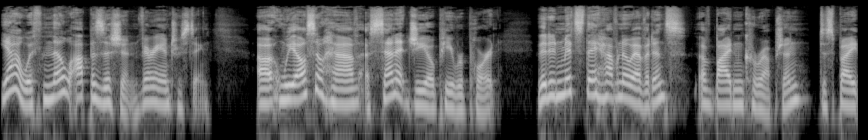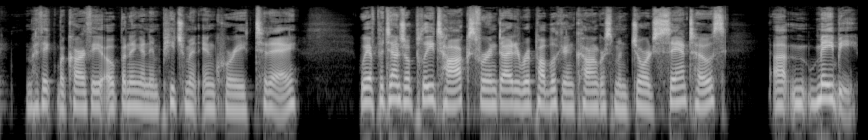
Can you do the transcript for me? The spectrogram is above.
Yeah, with no opposition. Very interesting. Uh, we also have a Senate GOP report that admits they have no evidence of Biden corruption, despite, I think, McCarthy opening an impeachment inquiry today. We have potential plea talks for indicted Republican Congressman George Santos. Uh, maybe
